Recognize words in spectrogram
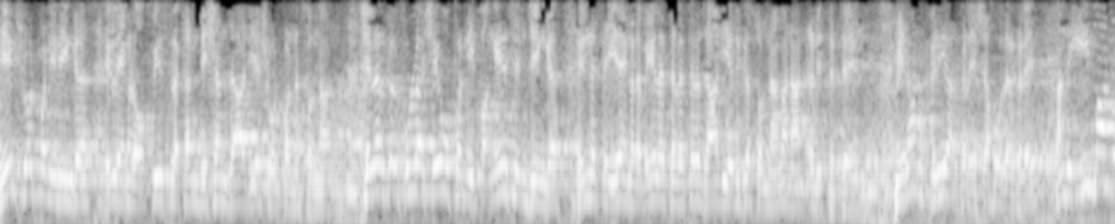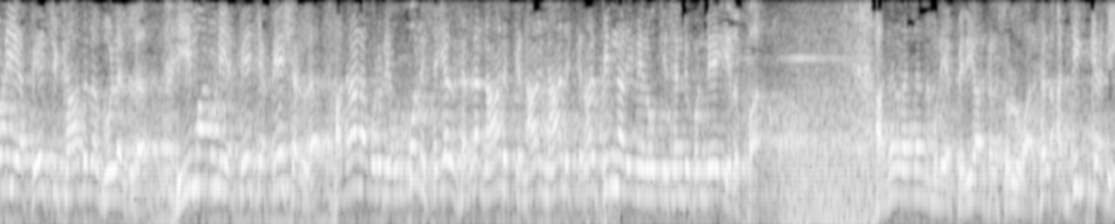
ஏன் ஷோட் பண்ணினீங்க? இல்ல எங்களோட ஆபீஸ்ல கண்டிஷன் தாடிய ஷோட் பண்ண சொன்னாங்க. சிலர்கள் ஃபுல்லா ஷேவ் பண்ணிப்பாங்க. ஏன் செஞ்சீங்க? என்ன செய்ய? எங்களோட வேலை தளத்துல தாடி எடுக்க சொன்னாங்க. நான் எடுத்துட்டேன். மேலான பெரியார்களே சகோதரர்களே அந்த ஈமானுடைய பேச்சு காதல விழல்ல. ஈமானுடைய பேச்ச பேசல்ல. அதனால அவருடைய ஒவ்வொரு செயல்கள்ல நாளுக்கு நாள் நாளுக்கு நாள் பின்னடைமை நோக்கி சென்று கொண்டே இருப்பார். அதனாலதான் நம்முடைய பெரியார்கள் சொல்லுவார்கள் அடிக்கடி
